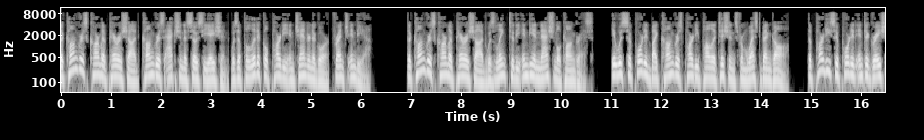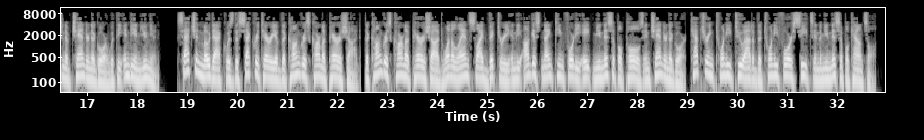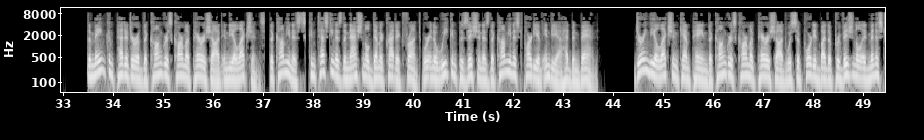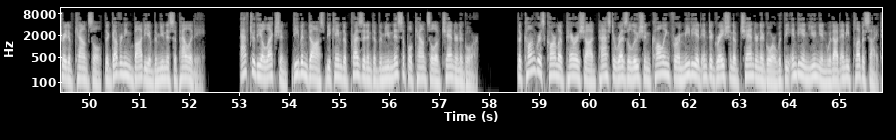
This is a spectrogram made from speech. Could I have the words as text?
The Congress Karma Parishad Congress Action Association was a political party in Chandernagore, French India. The Congress Karma Parishad was linked to the Indian National Congress. It was supported by Congress party politicians from West Bengal. The party supported integration of Chandernagore with the Indian Union. Sachin Modak was the secretary of the Congress Karma Parishad. The Congress Karma Parishad won a landslide victory in the August 1948 municipal polls in Chandernagore, capturing 22 out of the 24 seats in the municipal council. The main competitor of the Congress Karma Parishad in the elections, the Communists contesting as the National Democratic Front were in a weakened position as the Communist Party of India had been banned. During the election campaign the Congress Karma Parishad was supported by the Provisional Administrative Council the governing body of the municipality. After the election, Deeban Das became the president of the Municipal Council of Chandernagore. The Congress Karma Parishad passed a resolution calling for immediate integration of Chandernagore with the Indian Union without any plebiscite.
